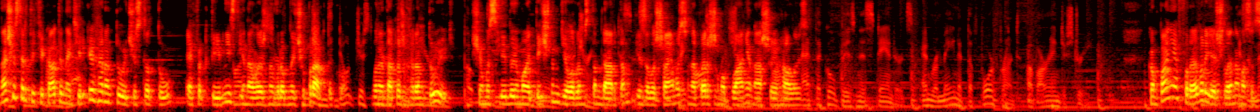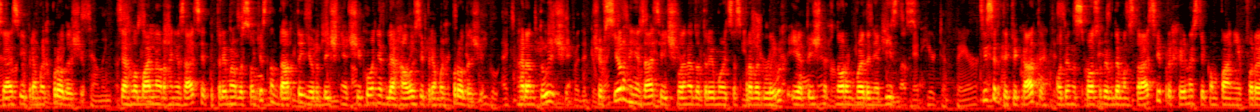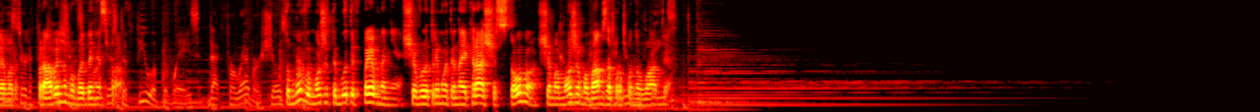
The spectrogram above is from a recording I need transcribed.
Наші сертифікати не тільки гарантують чистоту, ефективність і належну виробничу практику, вони також гарантують, що ми слідуємо етичним діловим стандартам і залишаємося на першому плані нашої галузі. Компанія Forever є членом асоціації прямих продажів. Ця глобальна організація підтримує високі стандарти і юридичні очікування для галузі прямих продажів, гарантуючи, що всі організації члени дотримуються справедливих і етичних норм ведення бізнесу. Ці сертифікати один із способів демонстрації прихильності компанії Forever правильному веденні справ. Тому ви можете бути впевнені, що ви отримуєте найкраще з того, що ми можемо вам запропонувати.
